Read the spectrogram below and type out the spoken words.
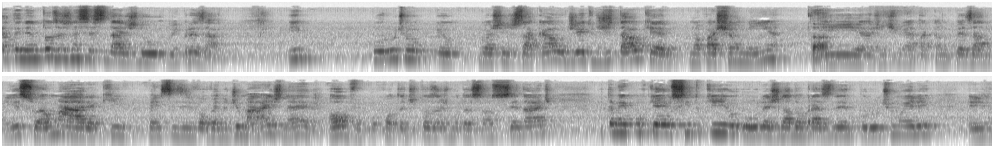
atendendo todas as necessidades do, do empresário. E, por último, eu gosto de destacar o direito digital, que é uma paixão minha, Tá. E a gente vem atacando pesado nisso. É uma área que vem se desenvolvendo demais, né? Óbvio, por conta de todas as mudanças na sociedade. E também porque eu sinto que o legislador brasileiro, por último, ele, ele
